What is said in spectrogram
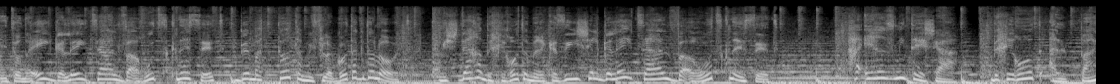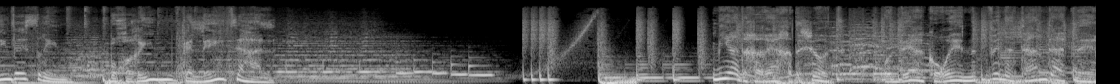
עיתונאי גלי צה"ל וערוץ כנסת במטות המפלגות הגדולות. משדר הבחירות המרכזי של גלי צה"ל וערוץ כנסת. הערב מתשע, בחירות 2020. בוחרים גלי צה"ל. מיד אחרי החדשות, אודה הקורן ונתן דטנר.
